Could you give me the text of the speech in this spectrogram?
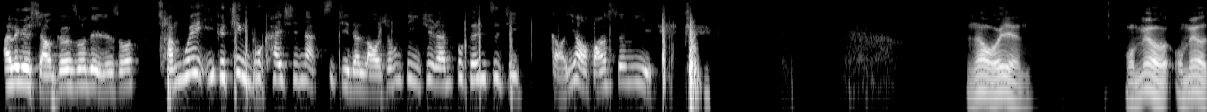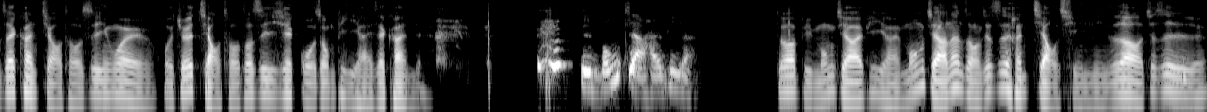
啊，那个小哥说的也就说，常威一个劲不开心呐、啊自己的老兄弟居然不跟自己搞药房生意，那我也，我没有我没有在看角头，是因为我觉得角头都是一些国中屁孩在看的，比蒙甲还屁孩！对啊，比蒙甲还屁孩。蒙甲那种就是很矫情，你知道，就是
